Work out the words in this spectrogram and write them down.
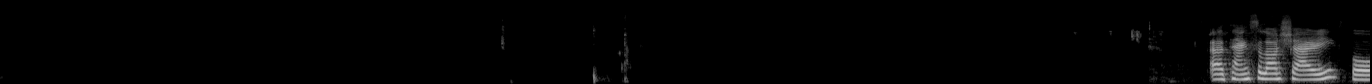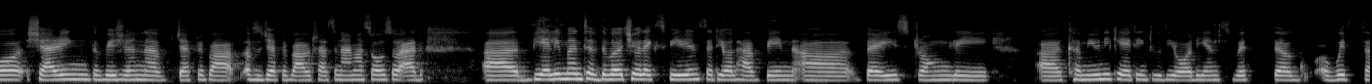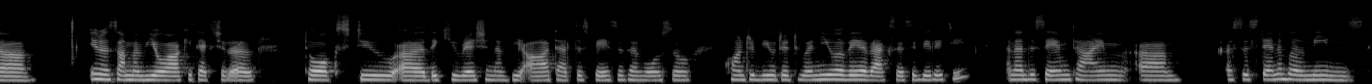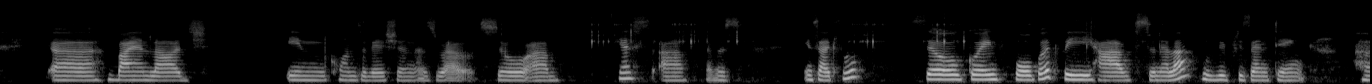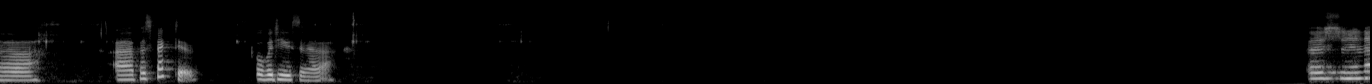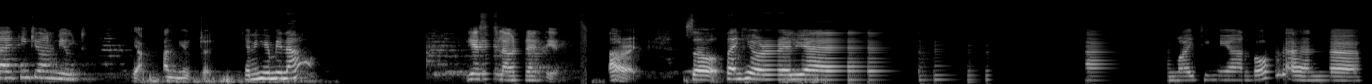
Uh, thanks a lot, Shayari, for sharing the vision of Geoffrey ba- of the Geoffrey Bawa Trust. And I must also add uh, the element of the virtual experience that you all have been uh, very strongly uh, communicating to the audience with the with uh, you know some of your architectural talks to uh, the curation of the art at the spaces have also contributed to a newer way of accessibility and at the same time um, a sustainable means uh, by and large in conservation as well. So um, yes, uh, that was insightful. So going forward, we have Sunela who will be presenting her uh, perspective. Over to you, Sunela. Uh, Sunela, I think you're on mute. Yeah, unmuted. Can you hear me now? Yes, loud and clear. All right. So thank you, Aurelia, inviting me on board. And uh,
